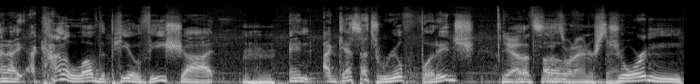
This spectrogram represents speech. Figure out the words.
and I, I kind of love the POV shot, mm-hmm. and I guess that's real footage. Yeah, that's that's what I understand. Jordan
